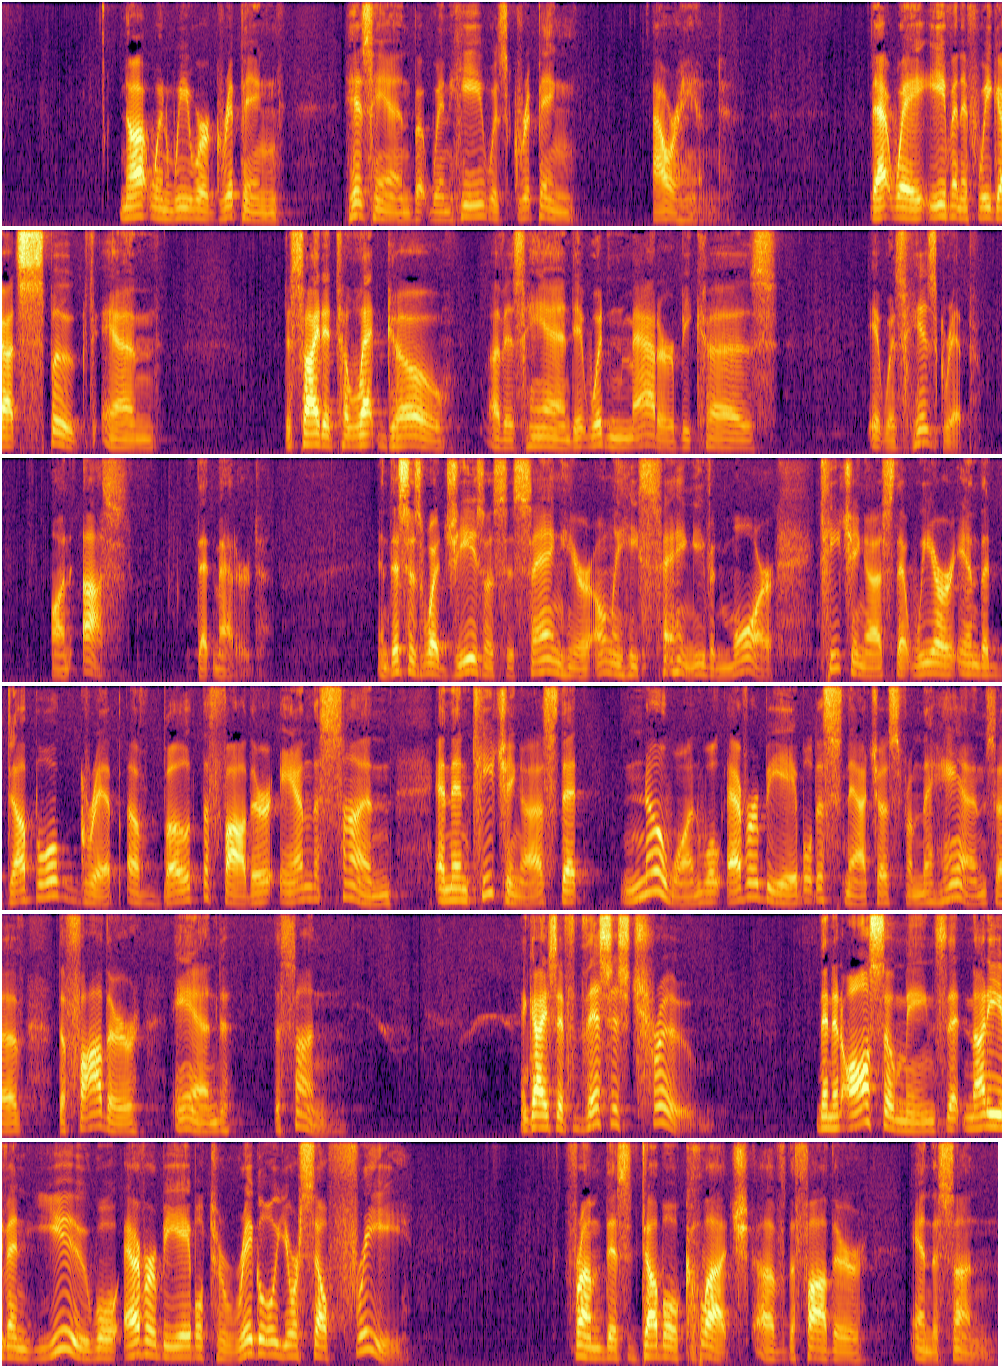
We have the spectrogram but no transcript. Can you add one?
not when we were gripping his hand, but when he was gripping our hand. That way, even if we got spooked and decided to let go of his hand, it wouldn't matter because it was his grip on us that mattered. And this is what Jesus is saying here, only he's saying even more, teaching us that we are in the double grip of both the Father and the Son, and then teaching us that no one will ever be able to snatch us from the hands of the Father and the Son. And, guys, if this is true, then it also means that not even you will ever be able to wriggle yourself free from this double clutch of the Father and the Son,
